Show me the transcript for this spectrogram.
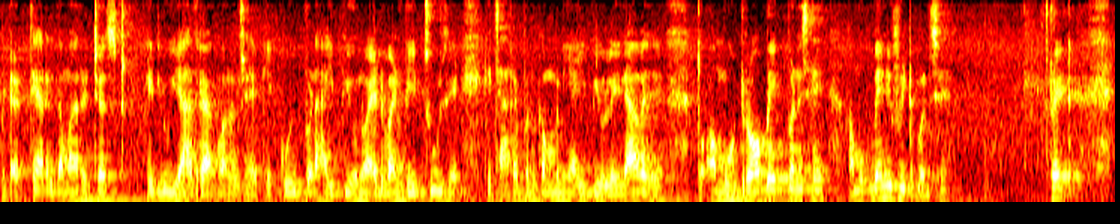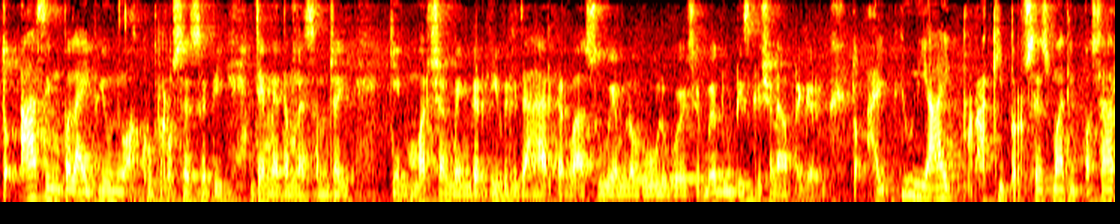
બટ અત્યારે તમારે જસ્ટ એટલું યાદ રાખવાનું છે કે કોઈ પણ આઈપીઓનો એડવાન્ટેજ શું છે? કે જ્યારે પણ કંપની આઈપીઓ લઈને આવે છે, તો અમુક ડ્રોબેક પણ છે, અમુક બેનિફિટ પણ છે. રાઈટ તો આ સિમ્પલ આઈપીઓનું આખું પ્રોસેસ હતી જે મેં તમને સમજાવી કે મર્ચન્ટ બેન્કર કેવી રીતે હાયર કરવા, શું એમનો રોલ હોય છે, બધું ડિસ્કશન આપણે કર્યું. તો આઈપીઓની આ એક આખી પ્રોસેસમાંથી પસાર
